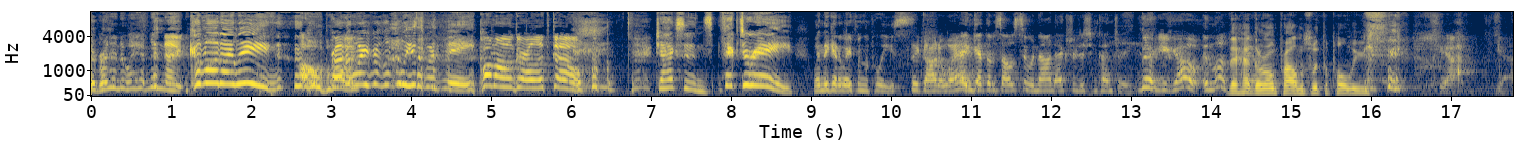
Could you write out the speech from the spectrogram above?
They're running away at midnight. Come on, Eileen. Oh boy. Run away from the police with me. Come on, girl. Let's go. Jackson's victory when they get away from the police they got away. and get themselves to a non-extradition country. there you go. And look. They had their own problems with the police. Yeah. Yeah.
